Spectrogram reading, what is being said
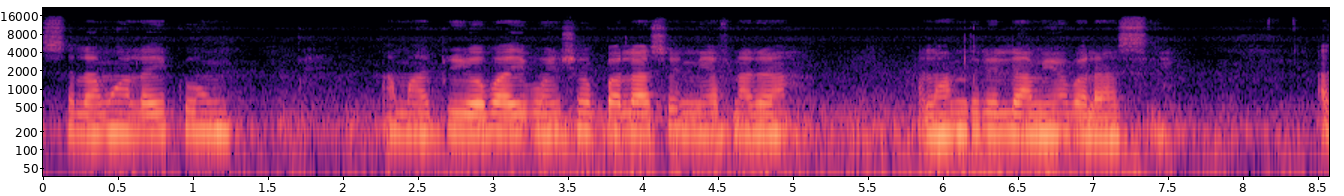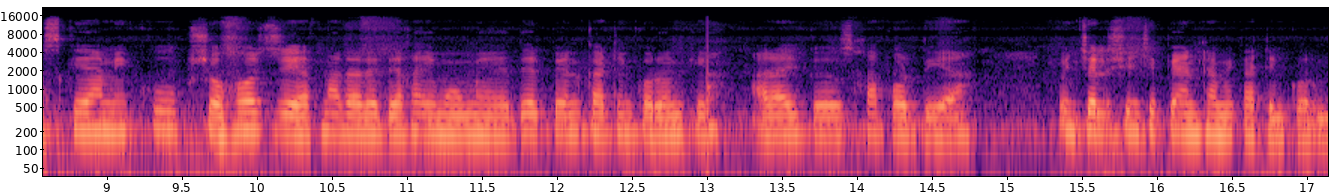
আসসালামু আলাইকুম। আমার প্রিয় ভাই বোন সব ভালো আসেননি আপনারা? আলহামদুলিল্লাহ, আমিও ভালো আছি। আজকে আমি খুব সহজে আপনারা দেখাই মেয়েদের প্যান্ট কাটিং করুন কি আড়াই গজ কাপড় দিয়া পঁয়তাল্লিশ ইঞ্চি প্যান্ট আমি কাটিং করব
